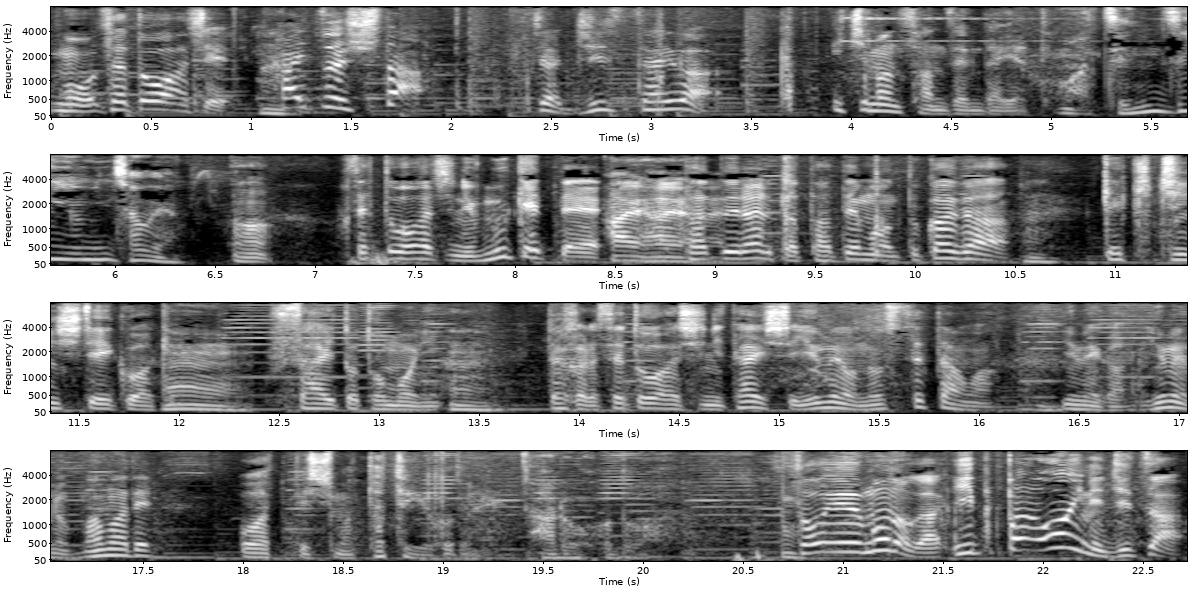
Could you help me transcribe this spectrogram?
もう瀬戸大橋。うん。開通した、じゃあ実際は1万3000台やと、まあ全然読みちゃうやん。うん、瀬戸大橋に向けて建てられた建物とかがうん。撃沈していくわけ、うん。負債とともに、うん。だから瀬戸大橋に対して夢を乗せてたんは、夢が夢のままで終わってしまったということね、なるほど。そういうものがいっぱい多いね実は。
